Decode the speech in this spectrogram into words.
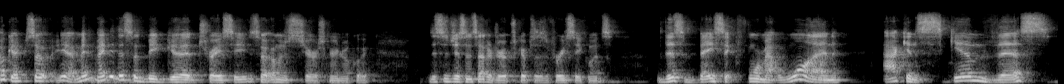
Okay. So yeah, maybe, maybe, this would be good, Tracy. So I'm going to just share a screen real quick. This is just inside of Drip Scripts as a free sequence. This basic format one, I can skim this.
